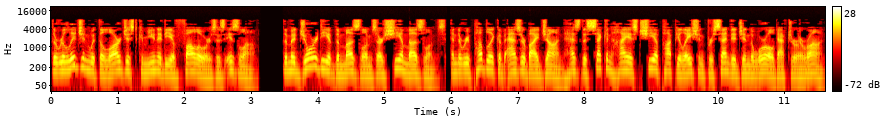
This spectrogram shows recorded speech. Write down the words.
The religion with the largest community of followers is Islam. The majority of the Muslims are Shia Muslims, and the Republic of Azerbaijan has the second highest Shia population percentage in the world after Iran.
